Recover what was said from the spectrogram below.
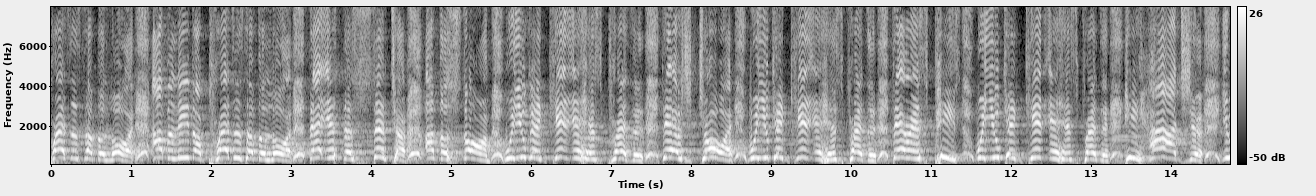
presence of the Lord, I believe the presence of the Lord, that is the center of the storm. When you can get in his presence, there's joy. When you can get in his presence, there is peace. When you can get in his presence, he hides you. You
